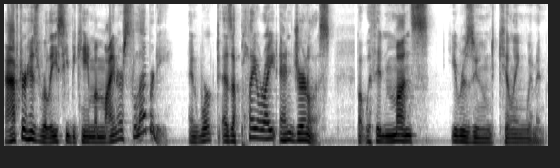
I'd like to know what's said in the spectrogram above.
After his release, he became a minor celebrity and worked as a playwright and journalist. But within months, he resumed killing women.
